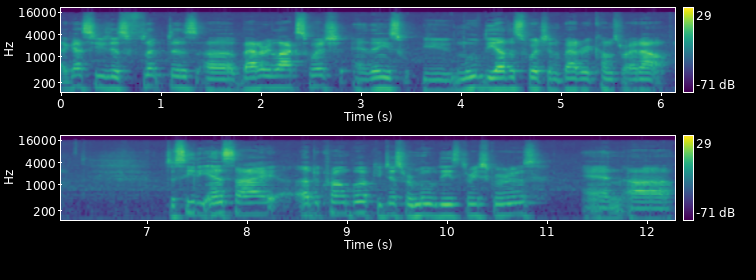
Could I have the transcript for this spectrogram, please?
I guess you just flip this uh, battery lock switch and then you, you move the other switch and the battery comes right out. To see the inside of the Chromebook, you just remove these three screws and uh,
